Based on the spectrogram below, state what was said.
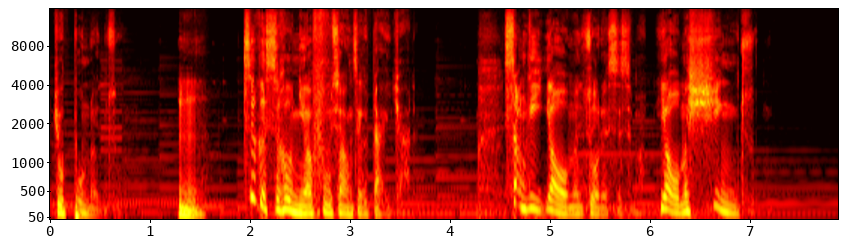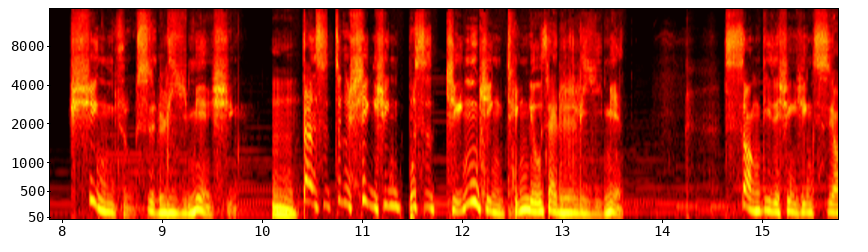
就不能做，嗯，这个时候你要付上这个代价的。上帝要我们做的是什么？要我们信主，信主是里面信，嗯，但是这个信心不是仅仅停留在里面，上帝的信心是要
